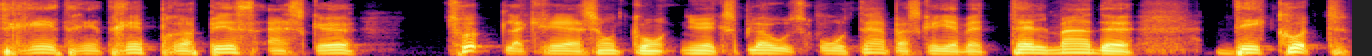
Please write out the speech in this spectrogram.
très, très, très propice à ce que toute la création de contenu explose, autant parce qu'il y avait tellement d'écoute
